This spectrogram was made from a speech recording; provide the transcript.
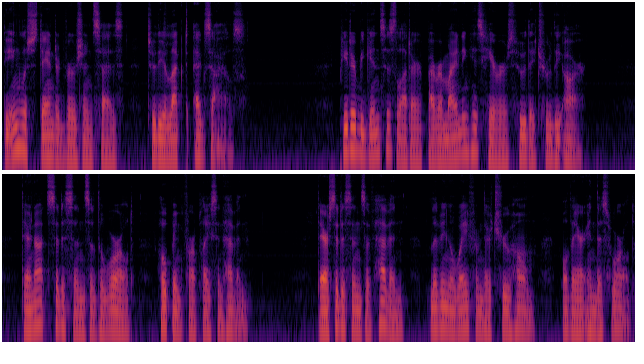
The English Standard Version says, to the elect exiles. Peter begins his letter by reminding his hearers who they truly are. They are not citizens of the world hoping for a place in heaven. They are citizens of heaven living away from their true home while they are in this world.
